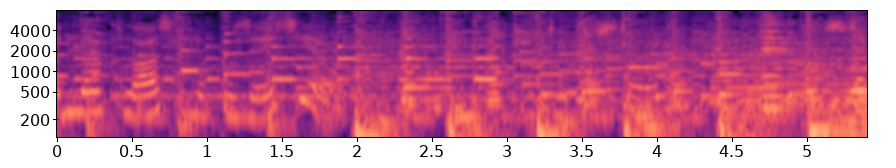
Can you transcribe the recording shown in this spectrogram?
Одна класна позиція. Тут все.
